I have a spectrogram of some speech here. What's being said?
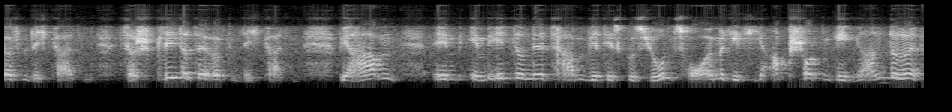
Öffentlichkeiten, zersplitterte Öffentlichkeiten. Wir haben im, im, Internet haben wir Diskussionsräume, die sich abschotten gegen andere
